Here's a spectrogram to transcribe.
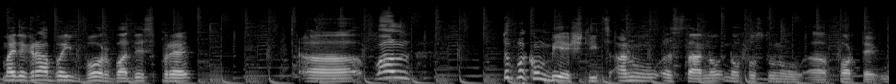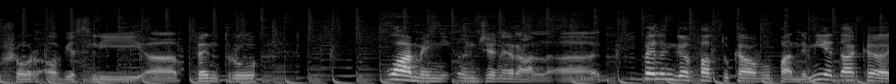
mai degrabă e vorba despre uh, well, după cum bine știți, anul ăsta nu, nu a fost unul uh, foarte ușor, obviously, uh, pentru oameni în general. Uh, pe lângă faptul că am avut pandemie, dacă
